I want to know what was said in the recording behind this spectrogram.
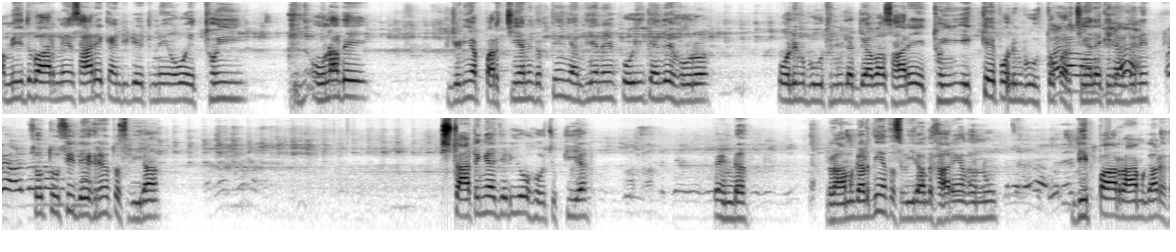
ਉਮੀਦਵਾਰ ਨੇ, ਸਾਰੇ ਕੈਂਡੀਡੇਟ ਨੇ, ਉਹ ਇੱਥੋਂ ਹੀ ਉਹਨਾਂ ਦੇ ਜਿਹੜੀਆਂ ਪਰਚੀਆਂ ਨੇ ਦਿੱਤੀਆਂ ਜਾਂਦੀਆਂ ਨੇ, ਕੋਈ ਕਹਿੰਦੇ ਹੋਰ ਪੋਲਿੰਗ ਬੂਥ ਨਹੀਂ ਲੱਗਿਆ ਵਾ, ਸਾਰੇ ਇੱਥੋਂ ਹੀ ਇੱਕੇ ਪੋਲਿੰਗ ਬੂਥ ਤੋਂ ਪਰਚੀਆਂ ਲੈ ਕੇ ਜਾਂਦੇ ਨੇ। ਸੋ ਤੁਸੀਂ ਦੇਖ ਰਹੇ ਹੋ ਤਸਵੀਰਾਂ। ਸਟਾਰਟਿੰਗ ਹੈ ਜਿਹੜੀ ਉਹ ਹੋ ਚੁੱਕੀ ਆ। ਪਿੰਡ ਰਾਮਗੜ੍ਹ ਦੀਆਂ ਤਸਵੀਰਾਂ ਦਿਖਾ ਰਹੇ ਹਾਂ ਤੁਹਾਨੂੰ। ਦੀਪਾ ਰਾਮਗੜ੍ਹ,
